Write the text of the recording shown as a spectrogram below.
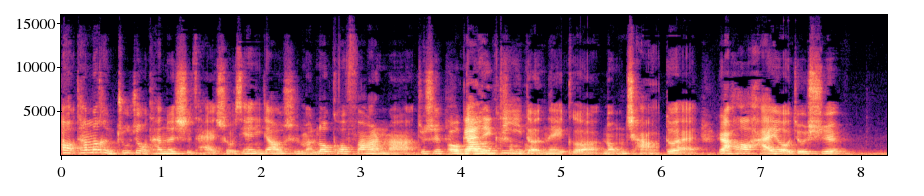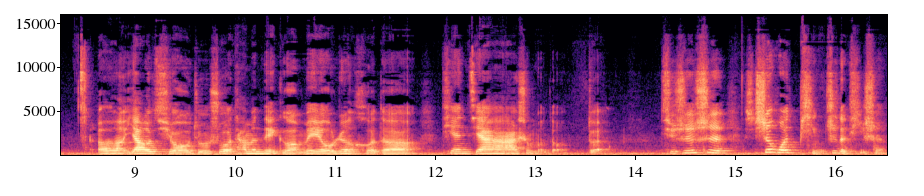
哦，他们很注重他们的食材，首先一定要是什么 local farm 嘛，就是当地的那个农场。对，然后还有就是，呃，要求就是说他们那个没有任何的添加啊什么的。对。其实是生活品质的提升。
